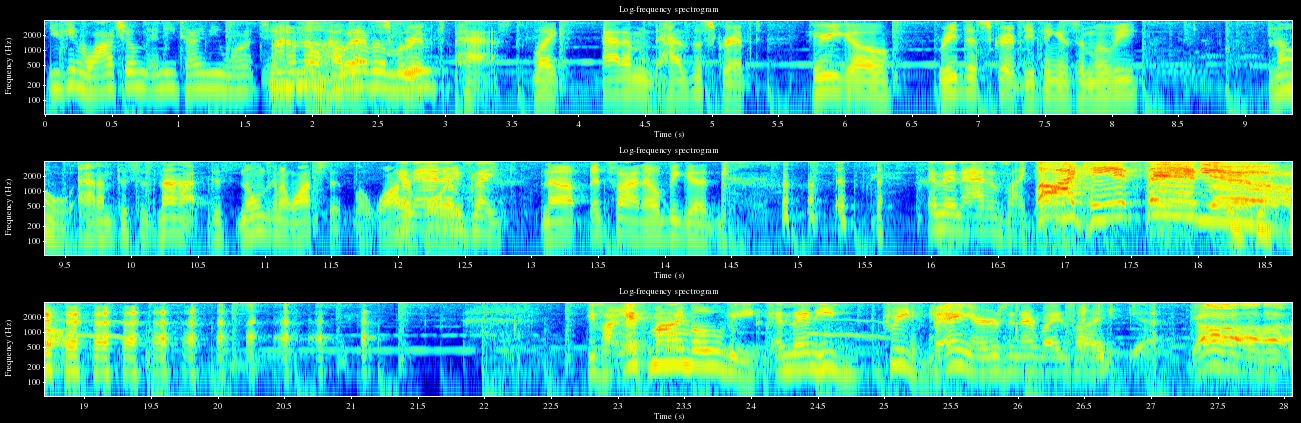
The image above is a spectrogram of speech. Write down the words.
You can watch them anytime you want to. I don't know how that whatever script mood. passed. Like Adam has the script. Here you go. Read this script. Do you think it's a movie? No, Adam. This is not. This. No one's gonna watch this. The Water And Boy. Adam's like, no, it's fine. It'll be good. and then Adam's like, "Oh, I can't stand you." He's like, "It's my movie," and then he creates bangers, and everybody's like, "Yeah, yeah."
